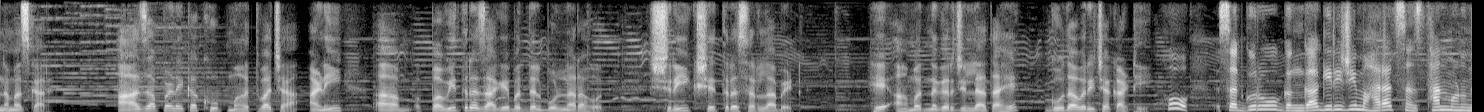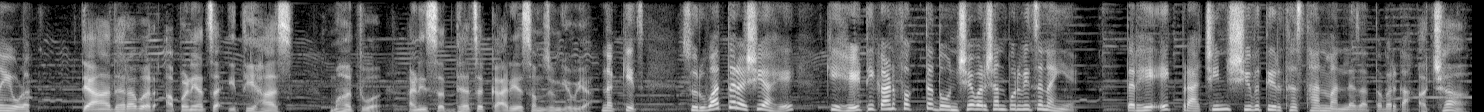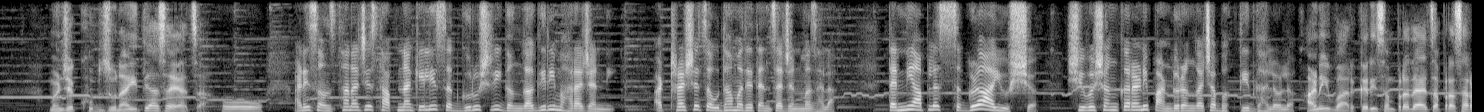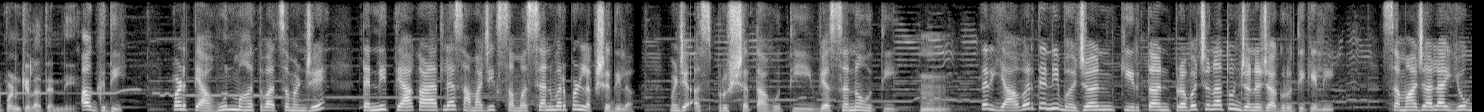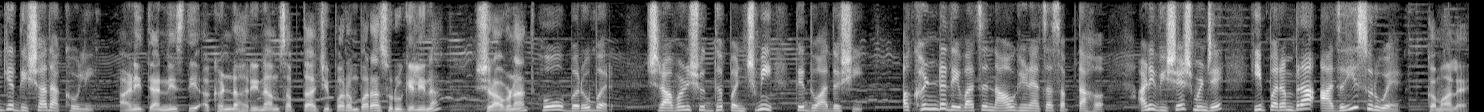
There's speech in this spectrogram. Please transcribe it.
नमस्कार. आज आपण एका खूप महत्त्वाच्या आणि पवित्र जागेबद्दल बोलणार आहोत श्री क्षेत्र सरलाबेट. हे अहमदनगर जिल्ह्यात आहे गोदावरीच्या काठी. हो सद्गुरू गंगागिरीजी महाराज संस्थान म्हणूनही ओळख. त्या आधारावर आपण याचा इतिहास महत्त्व आणि सध्याचं कार्य समजून घेऊया. नक्कीच. सुरुवात तर अशी आहे की हे ठिकाण फक्त दोनशे वर्षांपूर्वीचं नाहीये तर हे एक प्राचीन शिवतीर्थस्थान मानलं जातं बरं का. अच्छा. म्हणजे खूप जुना इतिहास आहे याचा. हो. आणि संस्थानाची स्थापना केली सद्गुरू श्री गंगागिरी महाराजांनी. अठराशे चौदा मध्ये त्यांचा जन्म झाला. त्यांनी आपलं सगळं आयुष्य शिवशंकर आणि पांडुरंगाच्या भक्तीत घालवलं. आणि वारकरी संप्रदायाचा प्रसार पण केला त्यांनी. अगदी. पण त्याहून महत्वाचं म्हणजे त्यांनी त्या काळातल्या सामाजिक समस्यांवर पण लक्ष दिलं. म्हणजे अस्पृश्यता होती व्यसनं होती. तर यावर त्यांनी भजन कीर्तन प्रवचनातून जनजागृती केली. समाजाला योग्य दिशा दाखवली. आणि त्यांनीच ती अखंड हरिनाम सप्ताहाची परंपरा सुरू केली ना? श्रावणात? हो बरोबर. श्रावण शुद्ध पंचमी ते द्वादशी. अखंड देवाचं नाव घेण्याचा सप्ताह. आणि विशेष म्हणजे ही परंपरा आजही सुरू आहे. कमाल आहे.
